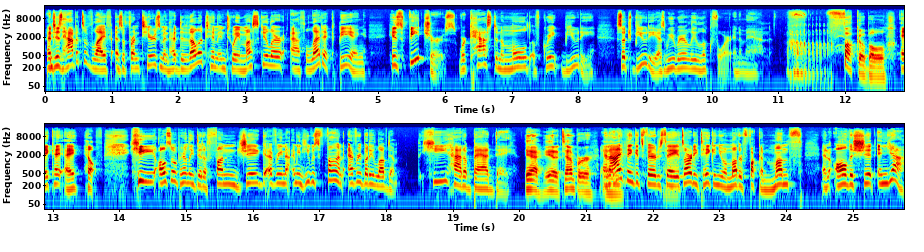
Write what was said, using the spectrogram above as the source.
And his habits of life as a frontiersman had developed him into a muscular, athletic being. His features were cast in a mold of great beauty, such beauty as we rarely look for in a man fuckable. aka Hilf. He also apparently did a fun jig every night. I mean, he was fun. Everybody loved him. He had a bad day. Yeah, he had a temper. And I think it's fair to say it's already taken you a motherfucking month and all this shit. And yeah,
